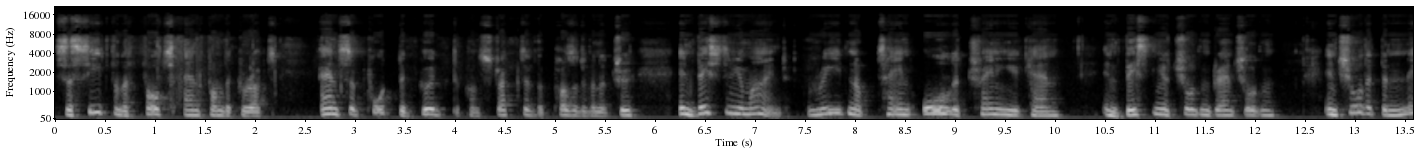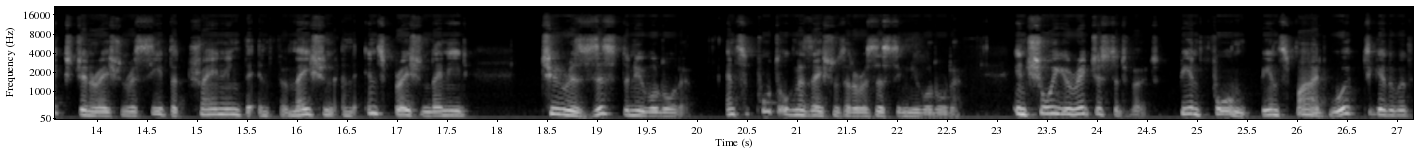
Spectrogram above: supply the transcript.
Secede from the false and from the corrupt. And support the good, the constructive, the positive, and the true. Invest in your mind. Read and obtain all the training you can. Invest in your children, grandchildren ensure that the next generation receive the training, the information, and the inspiration they need to resist the New World Order and support organizations that are resisting New World Order. Ensure you register to vote, be informed, be inspired, work together with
